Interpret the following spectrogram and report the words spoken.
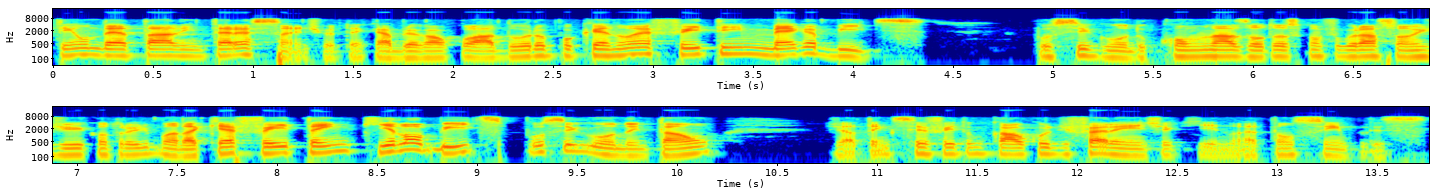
tem um detalhe interessante, eu tenho que abrir a calculadora porque não é feito em megabits por segundo, como nas outras configurações de controle de banda. Aqui é feita em kilobits por segundo, então já tem que ser feito um cálculo diferente aqui, não é tão simples.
